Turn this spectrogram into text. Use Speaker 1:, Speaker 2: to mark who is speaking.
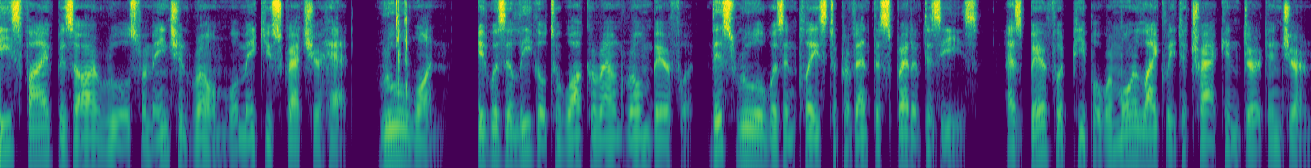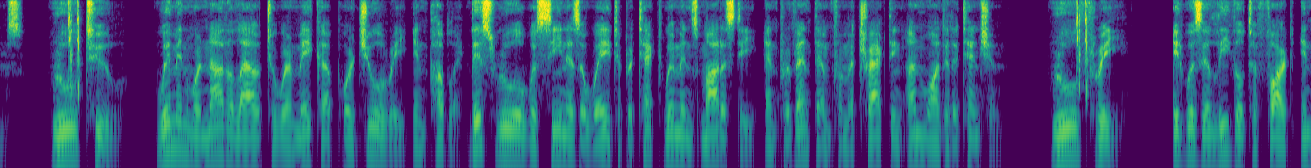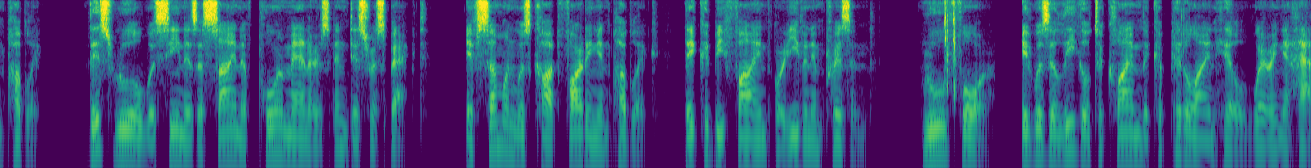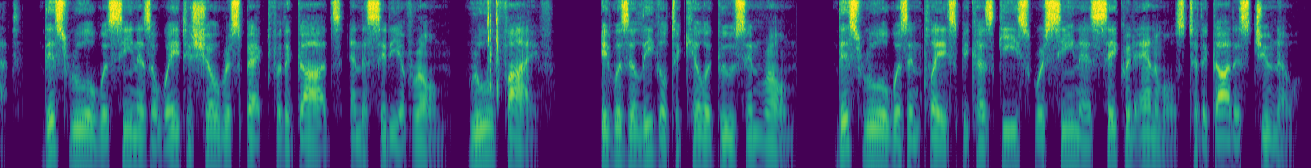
Speaker 1: These five bizarre rules from ancient Rome will make you scratch your head. Rule 1. It was illegal to walk around Rome barefoot. This rule was in place to prevent the spread of disease, as barefoot people were more likely to track in dirt and germs. Rule 2. Women were not allowed to wear makeup or jewelry in public. This rule was seen as a way to protect women's modesty and prevent them from attracting unwanted attention. Rule 3. It was illegal to fart in public. This rule was seen as a sign of poor manners and disrespect. If someone was caught farting in public, they could be fined or even imprisoned. Rule 4. It was illegal to climb the Capitoline Hill wearing a hat. This rule was seen as a way to show respect for the gods and the city of Rome. Rule 5. It was illegal to kill a goose in Rome. This rule was in place because geese were seen as sacred animals to the goddess Juno.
